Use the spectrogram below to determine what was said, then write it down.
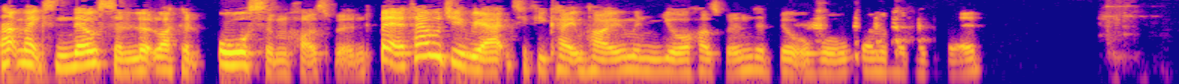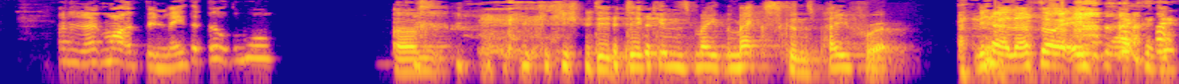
That makes Nelson look like an awesome husband. Beth, how would you react if you came home and your husband had built a wall down the middle of the bed? I don't know, it might have been me that built the wall. Um, did Dickens make the Mexicans pay for it? Yeah, that's right, exactly.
